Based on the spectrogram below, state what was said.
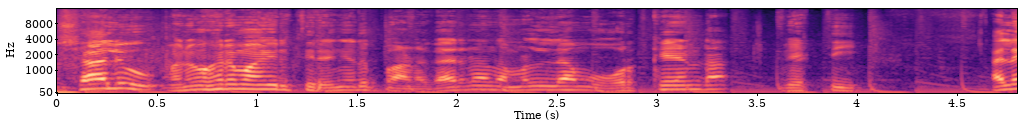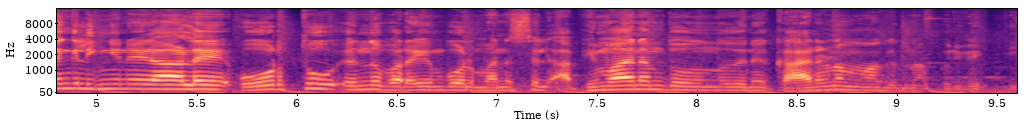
ഷാലു മനോഹരമായൊരു തിരഞ്ഞെടുപ്പാണ്. കാരണം നമ്മളെല്ലാം ഓർക്കേണ്ട വ്യക്തി അല്ലെങ്കിൽ ഇങ്ങനെ ഒരാളെ ഓർത്തു എന്ന് പറയുമ്പോൾ മനസ്സിൽ അഭിമാനം തോന്നുന്നതിന് കാരണമാകുന്ന ഒരു വ്യക്തി.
